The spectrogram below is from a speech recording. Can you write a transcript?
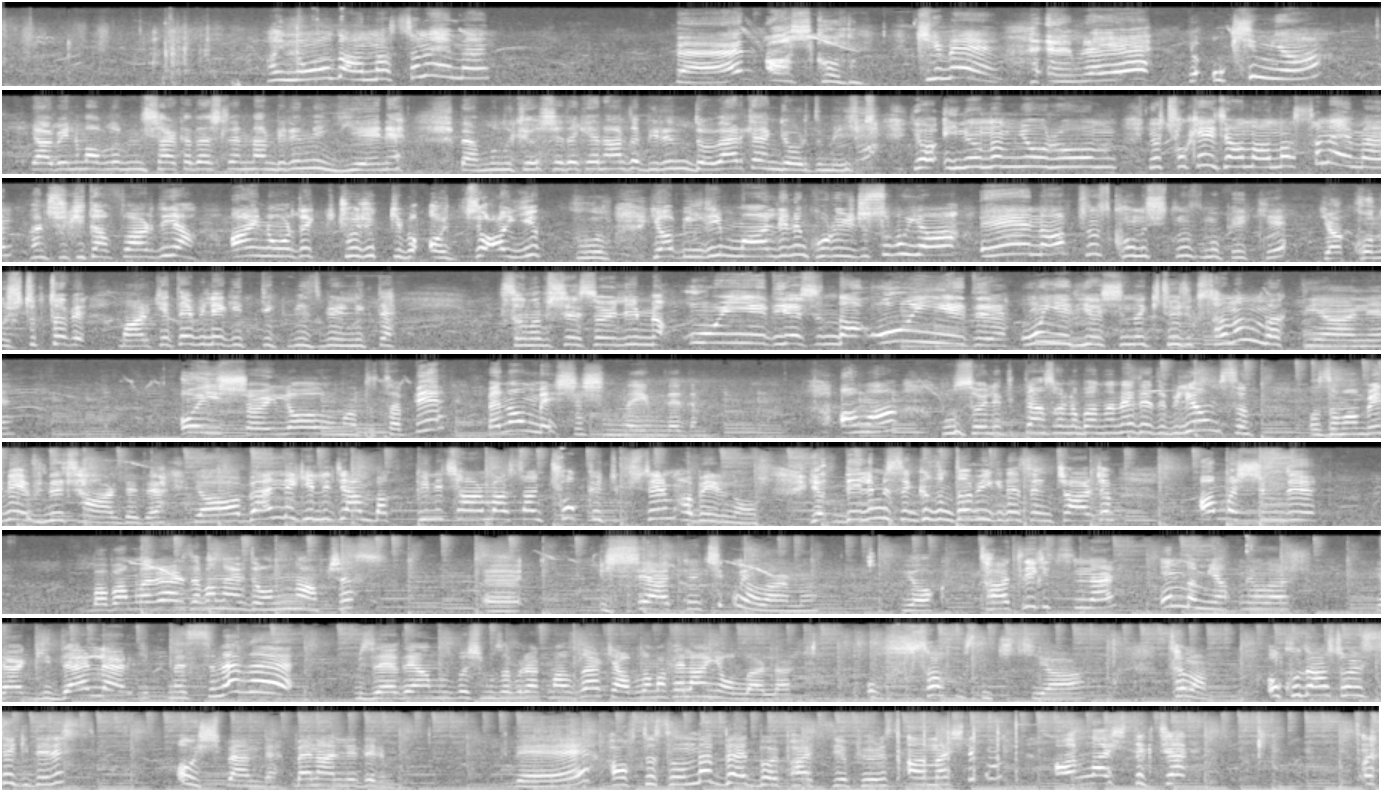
Ay ne oldu, anlatsana hemen. Ben aşık oldum. Kime? Emre'ye. Ya o kim ya? Ya benim ablamın iş arkadaşlarından birinin yeğeni. Ben bunu köşede kenarda birini döverken gördüm ilk. Ya inanamıyorum. Ya çok heyecanlı, anlatsana hemen. Hani şu kitap vardı ya. Aynı oradaki çocuk gibi acayip cool. Ya bildiğim mahallenin koruyucusu bu ya. Ee ne yaptınız, konuştunuz mu peki? Ya konuştuk tabii. Markete bile gittik biz birlikte. Sana bir şey söyleyeyim mi? 17 yaşında, 17. 17 yaşındaki çocuk sana mı baktı yani? O iş öyle olmadı tabii. Ben 15 yaşındayım dedim. Ama bunu söyledikten sonra bana ne dedi biliyor musun? O zaman beni evine çağır dedi. Ya ben de geleceğim bak beni çağırmazsan çok kötü küserim haberin olsun. Ya deli misin kızım? Tabii ki de seni çağıracağım. Ama şimdi babamlar her zaman evde. Onu ne yapacağız? Ee, iş seyahatine çıkmıyorlar mı? Yok. Tatile gitsinler. Onu da mı yapmıyorlar? Ya giderler gitmesine de bizi evde yalnız başımıza bırakmazlar ki ablama falan yollarlar. Of saf mısın Kiki ya? Tamam okuldan sonra size gideriz. O iş bende. Ben hallederim. Ve hafta sonunda bad boy partisi yapıyoruz. Anlaştık mı? Anlaştık Çak.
